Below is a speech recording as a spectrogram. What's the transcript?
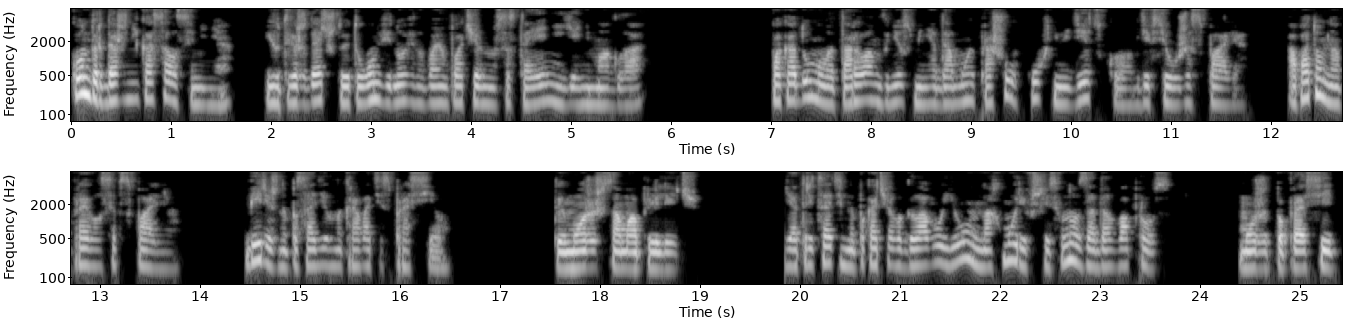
Кондор даже не касался меня, и утверждать, что это он виновен в моем плачевном состоянии, я не могла. Пока думала, Тарлан внес меня домой, прошел в кухню и детскую, где все уже спали а потом направился в спальню. Бережно посадил на кровать и спросил. «Ты можешь сама прилечь?» Я отрицательно покачала головой, и он, нахмурившись, вновь задал вопрос. «Может, попросить?»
